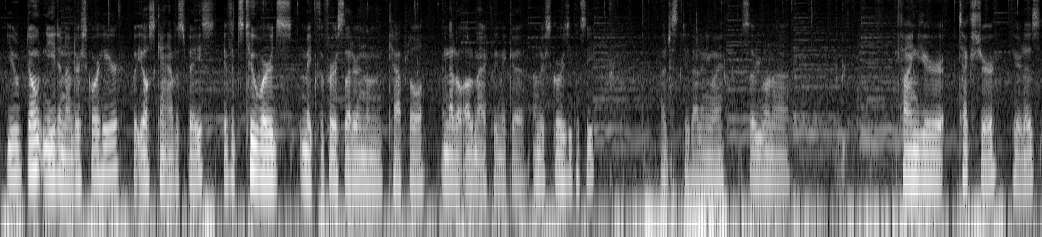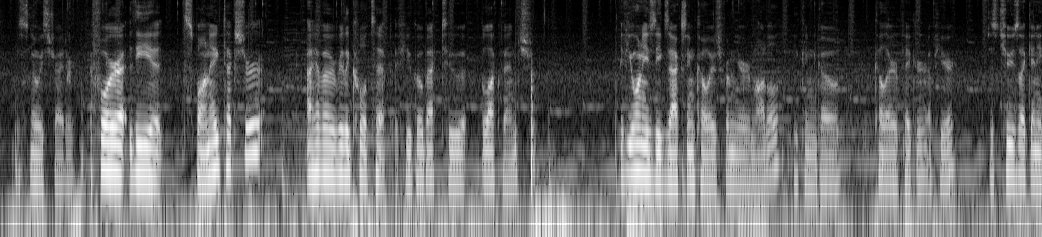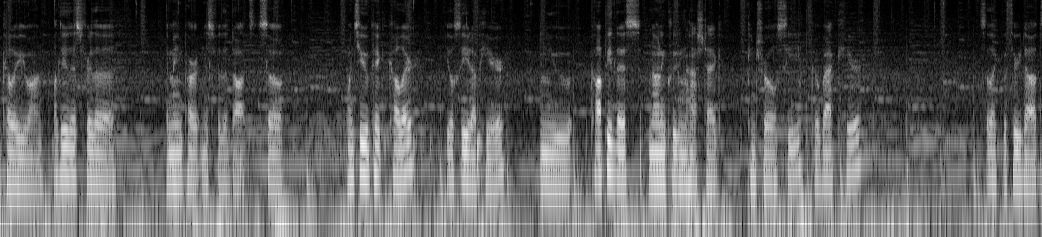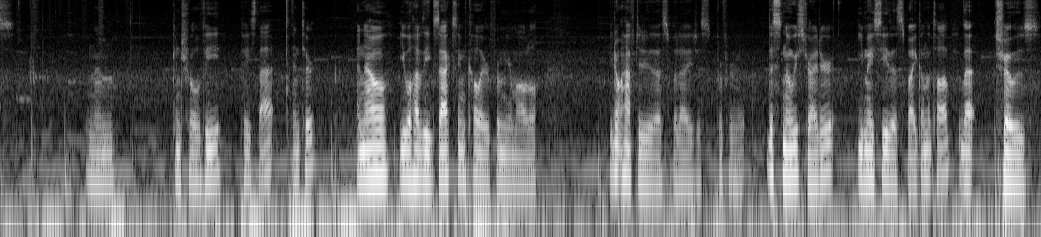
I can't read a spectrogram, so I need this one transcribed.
you don't need an underscore here, but you also can't have a space. If it's two words, make the first letter in them capital, and that'll automatically make a underscore as you can see. I just do that anyway. So you wanna find your texture. Here it is, Snowy Strider. For the spawn egg texture, I have a really cool tip. If you go back to Blockbench, if you want to use the exact same colors from your model, you can go color picker up here. Just choose like any color you want. I'll do this for the the main part and this for the dots. So once you pick a color, you'll see it up here and you copy this, not including the hashtag. Control C, go back here, select the three dots, and then Control V, paste that, enter, and now you will have the exact same color from your model. You don't have to do this, but I just prefer it. This snowy strider, you may see the spike on the top. That shows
